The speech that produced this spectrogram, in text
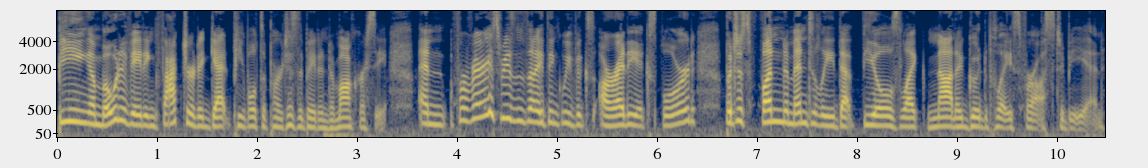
being a motivating factor to get people to participate in democracy. And for various reasons that I think we've ex- already explored, but just fundamentally that feels like not a good place for us to be in.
